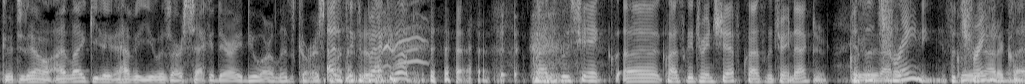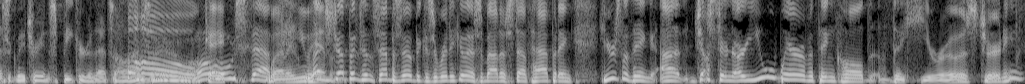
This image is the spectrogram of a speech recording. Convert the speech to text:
Good to know. I like you, having you as our secondary New Orleans I correspondent. just like to back it up. classically, cha- uh, classically trained chef, classically trained actor. it's Clearly a not a- training. it's a training. not a classically trained speaker. That's all I'm Oh, saying. okay. Oh, snap. Why don't you Let's handle jump into this episode because a ridiculous amount of stuff happening. Here's the thing. Uh, Justin, are you aware of a thing called the hero's journey?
